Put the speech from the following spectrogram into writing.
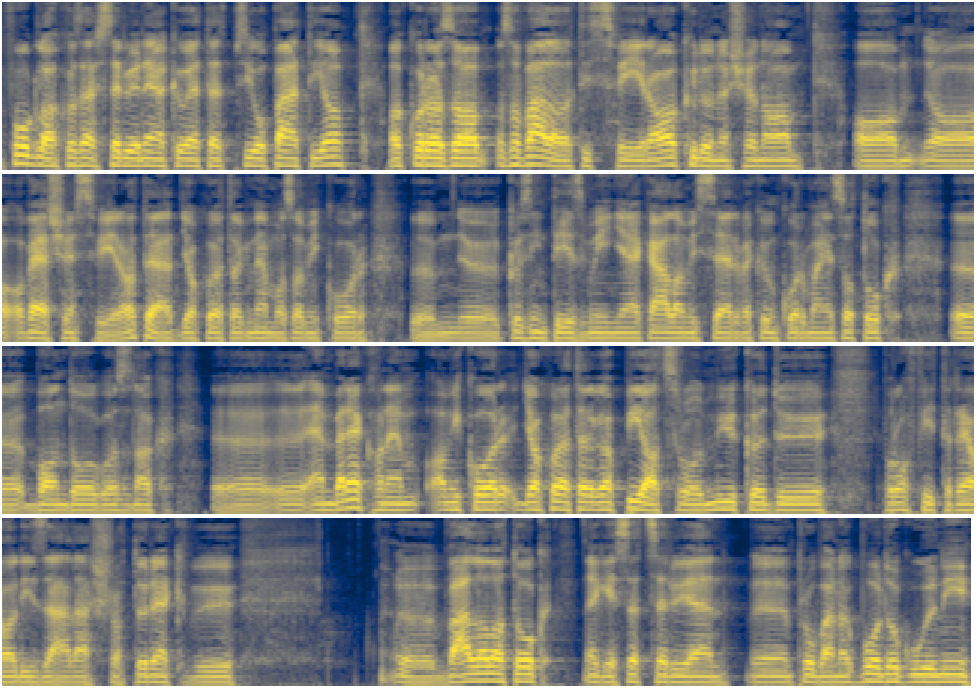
foglalkozásszerűen elkövetett pszichopátia, akkor az a, az a vállalati szféra, különösen a, a, a, versenyszféra, tehát gyakorlatilag nem az, amikor közintézmények, állami szervek, önkormányzatokban dolgoznak emberek, hanem amikor gyakorlatilag a piacról működő, profit realizálásra törekvő, vállalatok egész egyszerűen próbálnak boldogulni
